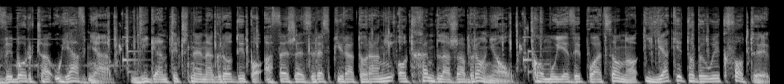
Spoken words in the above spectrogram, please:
Wyborcza ujawnia gigantyczne nagrody po aferze z respiratorami od handlarza bronią. Komu je wypłacono i jakie to były kwoty?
